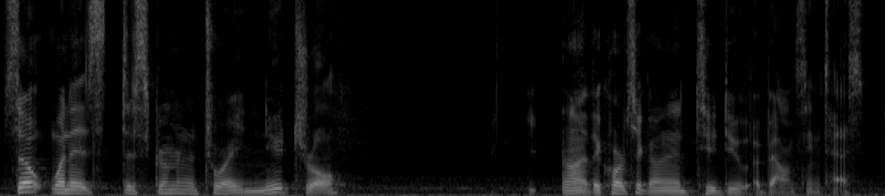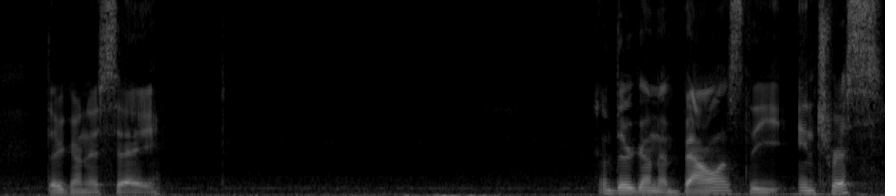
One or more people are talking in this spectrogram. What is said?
So when it's discriminatory neutral, uh, the courts are going to do a balancing test. They're going to say, they're going to balance the interests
